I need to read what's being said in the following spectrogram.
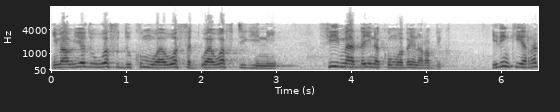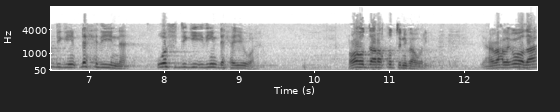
imaamyadu wafdukum waa wafd waa wafdigiinnii fii maa baynakum wa bayna rabbikum idinkiiyo rabbigiin dhexdiinna wafdigii idiin dhexeeyey waa. Rawahu daara qutni baa wariyey yani waxaa laga wadaa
